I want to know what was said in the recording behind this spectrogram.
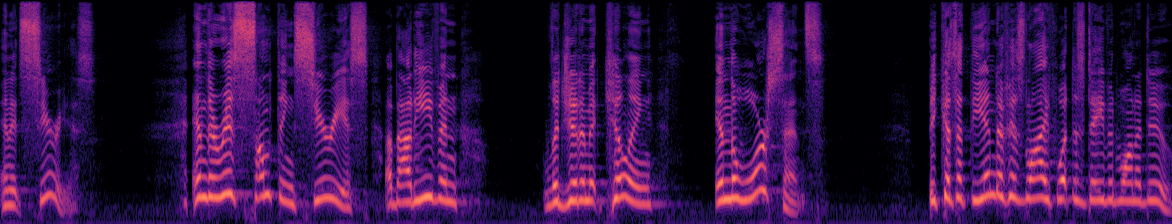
And it's serious. And there is something serious about even legitimate killing in the war sense. Because at the end of his life, what does David want to do?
